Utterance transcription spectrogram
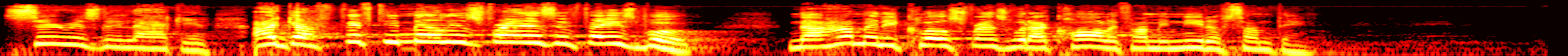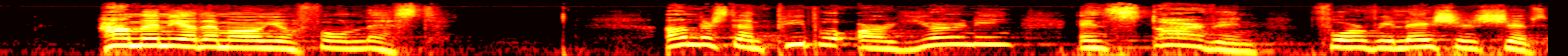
Seriously lacking. I got 50 million friends in Facebook. Now, how many close friends would I call if I'm in need of something? How many of them are on your phone list? Understand, people are yearning and starving for relationships.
